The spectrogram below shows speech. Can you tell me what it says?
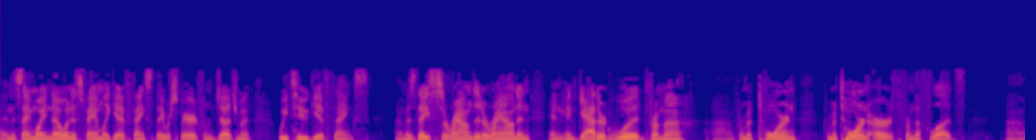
Uh, in the same way Noah and his family gave thanks that they were spared from judgment, we too give thanks. Um, as they surrounded around and, and, and gathered wood from a, uh, from a torn from a torn earth from the floods, uh,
